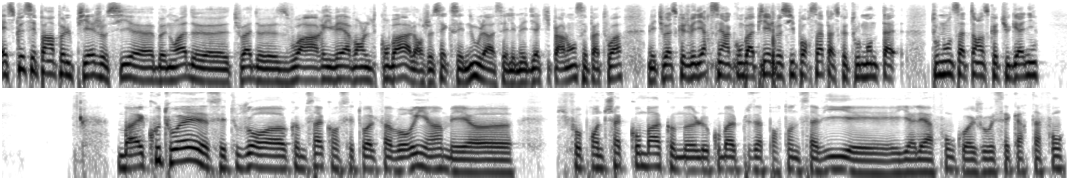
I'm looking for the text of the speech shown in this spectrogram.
Est-ce que c'est pas un peu le piège aussi, euh, Benoît, de, tu vois, de se voir arriver avant le combat? Alors je sais que c'est nous là, c'est les médias qui parlons, c'est pas toi, mais tu vois ce que je veux dire? Un combat piège aussi pour ça parce que tout le monde tout le monde s'attend à ce que tu gagnes? Bah écoute ouais, c'est toujours euh, comme ça quand c'est toi le favori, hein, mais euh, il faut prendre chaque combat comme euh, le combat le plus important de sa vie et y aller à fond, quoi, jouer ses cartes à fond.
